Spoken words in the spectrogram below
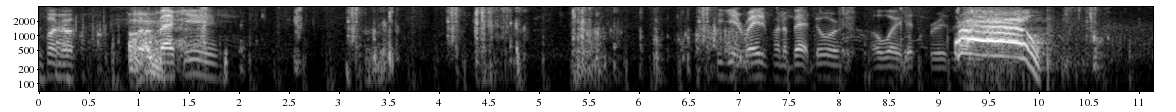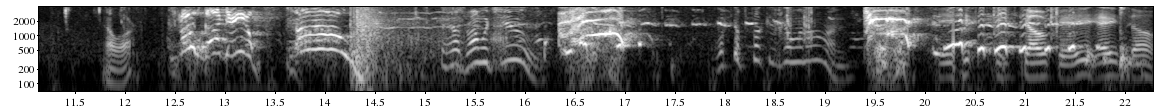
the from the, top. from back end. He getting raided from the back door. Oh wait, that's prison. Oh! Oh, what? Oh, goddamn! Oh! What the hell's wrong with you? What the fuck is going on? He, he's joking. He ate some.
